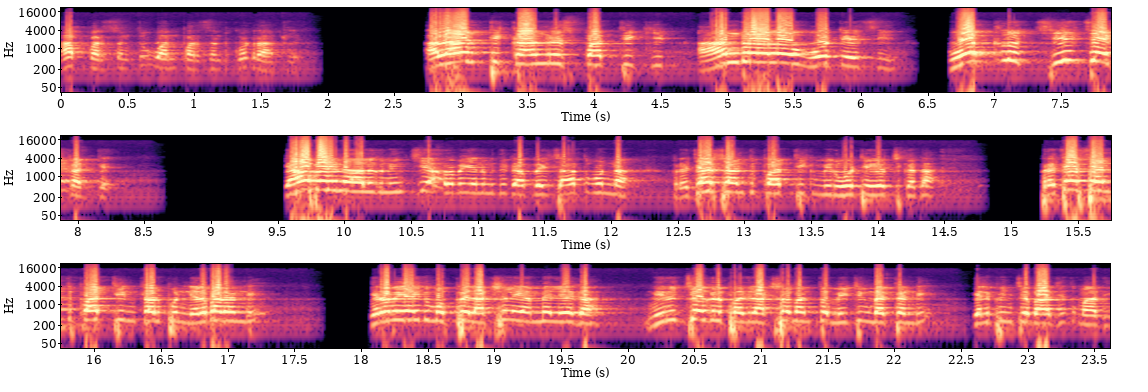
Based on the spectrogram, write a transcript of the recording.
హాఫ్ పర్సెంట్ వన్ పర్సెంట్ కూడా రావట్లేదు. అలాంటి కాంగ్రెస్ పార్టీకి ఆంధ్రాలో ఓటేసి ఓట్లు చీల్చే కట్టే యాభై నాలుగు నుంచి అరవై ఎనిమిది డెబ్బై శాతం ఉన్న ప్రజాశాంతి పార్టీకి మీరు ఓటేయచ్చు కదా. ప్రజాశాంతి పార్టీని తరపున నిలబడండి. ఇరవై ఐదు ముప్పై లక్షల ఎమ్మెల్యేగా నిరుద్యోగులు పది లక్షల మందితో మీటింగ్ పెట్టండి. గెలిపించే బాధ్యత మాది.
